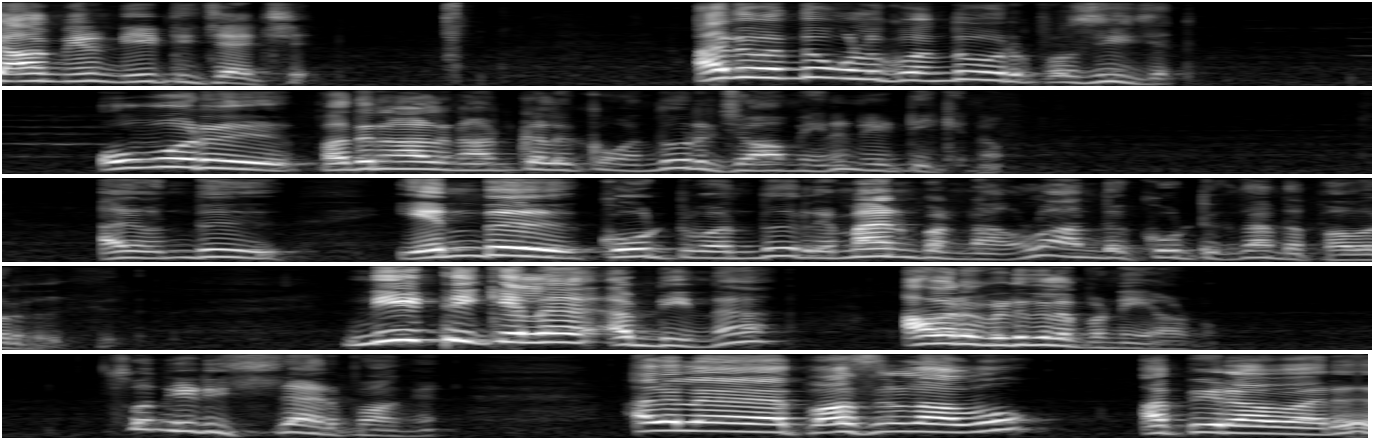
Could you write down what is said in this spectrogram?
ஜாமீன் நீட்டிச்சாச்சு. அது வந்து உங்களுக்கு வந்து ஒரு ப்ரொசீஜர் ஒவ்வொரு பதினாலு நாட்களுக்கும் வந்து ஒரு ஜாமீனை நீட்டிக்கணும். அது வந்து எந்த கோர்ட் வந்து ரிமாண்ட் பண்ணாங்களோ அந்த கோர்ட்டுக்கு தான் அந்த பவர் இருக்குது நீட்டிக்கலை அப்படின்னா அவரை விடுதலை பண்ணி ஆகணும். ஸோ நீடிச்சு தான் இருப்பாங்க. அதில் பர்சனலாகவும் அப்பீர் ஆவார்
